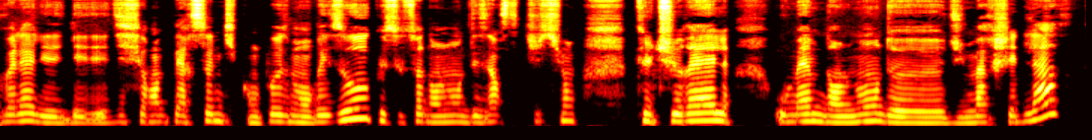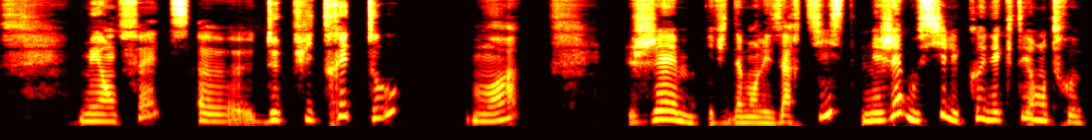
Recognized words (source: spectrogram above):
voilà les, les, différentes personnes qui composent mon réseau, que ce soit dans le monde des institutions culturelles ou même dans le monde du marché de l'art. Mais en fait, depuis très tôt, moi, j'aime évidemment les artistes, mais j'aime aussi les connecter entre eux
